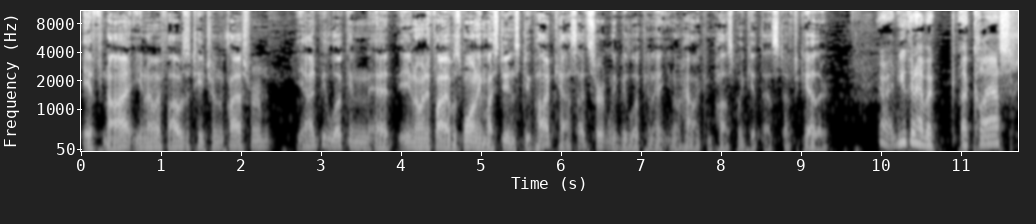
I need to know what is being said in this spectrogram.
if not, you know, if I was a teacher in the classroom, yeah, I'd be looking at, you know, and if I was wanting my students to do podcasts, I'd certainly be looking at, you know, how I can possibly get that stuff together. All right, you could have a, a class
